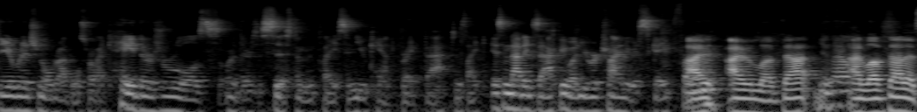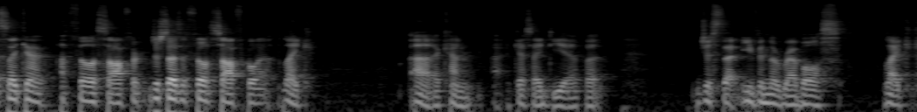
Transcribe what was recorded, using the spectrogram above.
the original rebels were like, "Hey, there's rules or there's a system in place, and you can't break that." It's like, isn't that exactly what you were trying to escape from? I, I love that. You know? I love that as like a, a philosophical, just as a philosophical, like, uh, kind of, I guess, idea, but just that even the rebels, like,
